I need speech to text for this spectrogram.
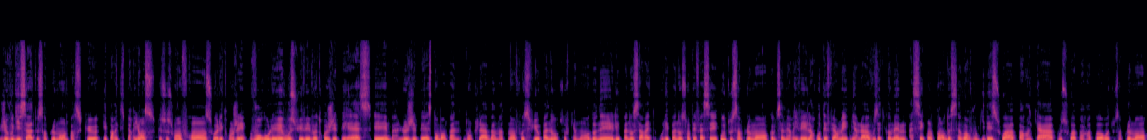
Je vous dis ça tout simplement parce que, et par expérience, que ce soit en France ou à l'étranger, vous roulez, vous suivez votre GPS et bah, le GPS tombe en panne. Donc là, bah, maintenant, faut se fier aux panneaux. Sauf qu'à un moment donné, les panneaux s'arrêtent ou les panneaux sont effacés ou tout simplement, comme ça m'est arrivé, la route est fermée. Eh bien là, vous êtes quand même assez content de savoir vous guider soit par un cap ou soit par rapport tout simplement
